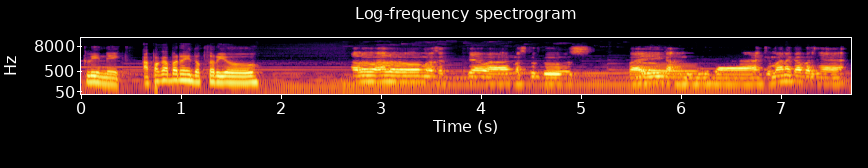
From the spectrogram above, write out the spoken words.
Klinik. Apa kabar nih Dokter Yo? Halo, halo Mas Setiawan, Mas Gugus. Baik, halo. Alhamdulillah. Gimana kabarnya?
